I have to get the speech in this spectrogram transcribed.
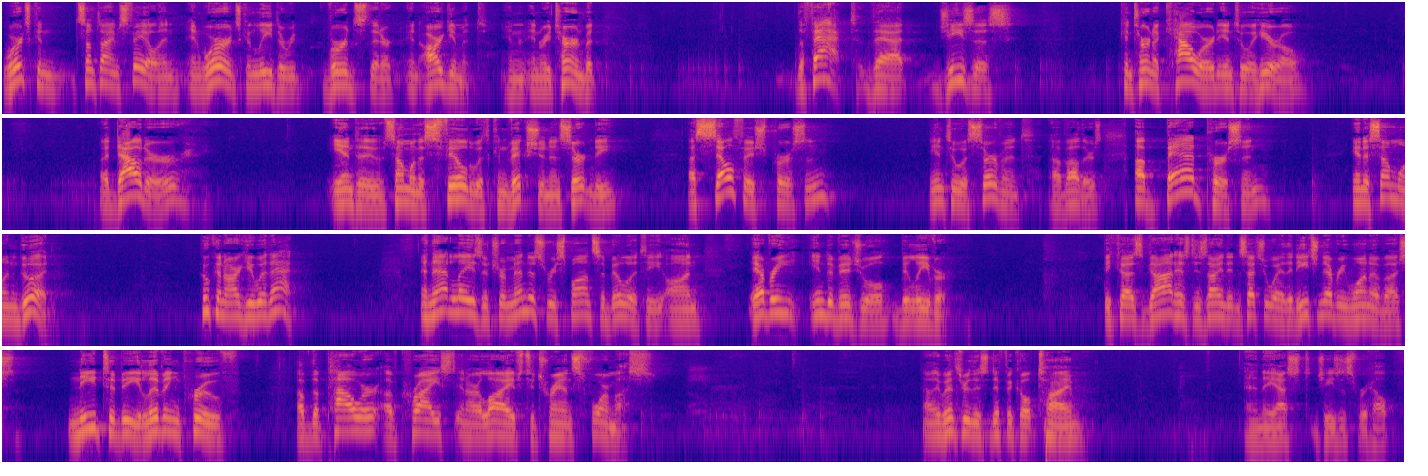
words can sometimes fail, and, and words can lead to re- words that are an argument in, in return, but the fact that Jesus can turn a coward into a hero, a doubter into someone that's filled with conviction and certainty, a selfish person into a servant of others, a bad person into someone good. Who can argue with that? And that lays a tremendous responsibility on every individual believer. Because God has designed it in such a way that each and every one of us need to be living proof of the power of Christ in our lives to transform us. Now, they went through this difficult time and they asked Jesus for help.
